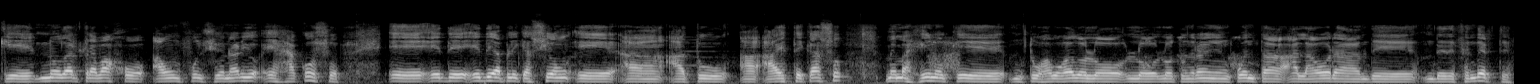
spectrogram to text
que no dar trabajo a un funcionario es acoso, eh, es, de, es, de, aplicación a, a, tu, a, este caso. Me imagino que tus abogados lo, lo, tendrán en cuenta a la hora de, de defenderte.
